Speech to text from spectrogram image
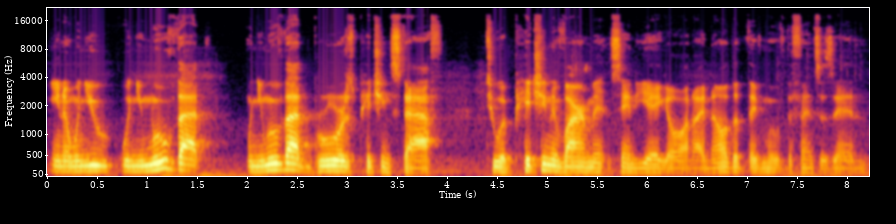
you know when you when you move that when you move that Brewers pitching staff to a pitching environment in San Diego and I know that they've moved the fences in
